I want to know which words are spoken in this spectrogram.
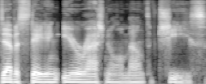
devastating, irrational amounts of cheese.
